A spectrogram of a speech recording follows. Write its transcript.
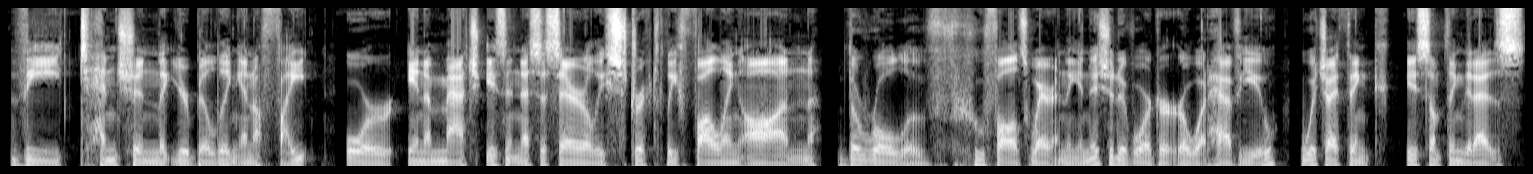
the tension that you're building in a fight or in a match isn't necessarily strictly falling on the role of who falls where in the initiative order or what have you, which I think is something that as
